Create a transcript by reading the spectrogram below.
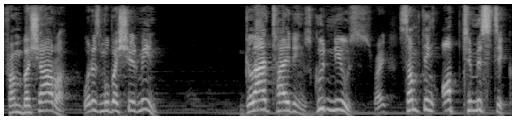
from Bashara. What does mubashir mean? Glad tidings, good news, right? Something optimistic.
